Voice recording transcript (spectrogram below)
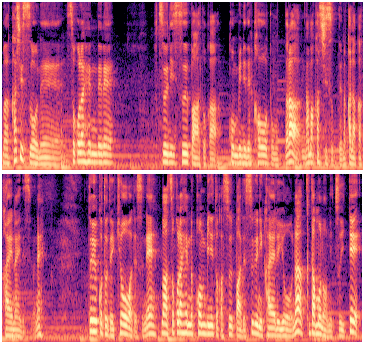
まあカシスをねそこら辺でね普通にスーパーとかコンビニで買おうと思ったら生カシスってなかなか買えないですよね。ということで今日はですねまあそこら辺のコンビニとかスーパーですぐに買えるような果物について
